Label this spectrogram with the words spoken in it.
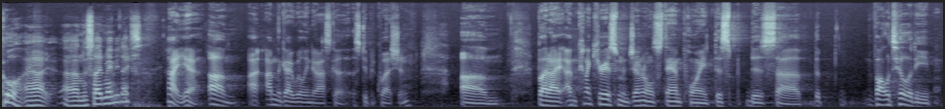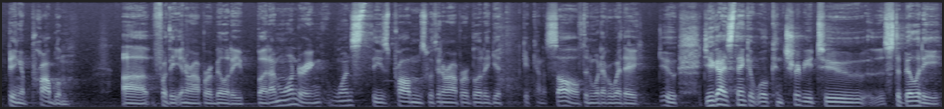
Cool. Uh, on the side, maybe next. Hi. Yeah. Um, I, am the guy willing to ask a, a stupid question. Um, but I, am kind of curious from a general standpoint, this, this uh, the volatility being a problem uh, for the interoperability. But I'm wondering, once these problems with interoperability get, get kind of solved in whatever way they do, do you guys think it will contribute to stability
